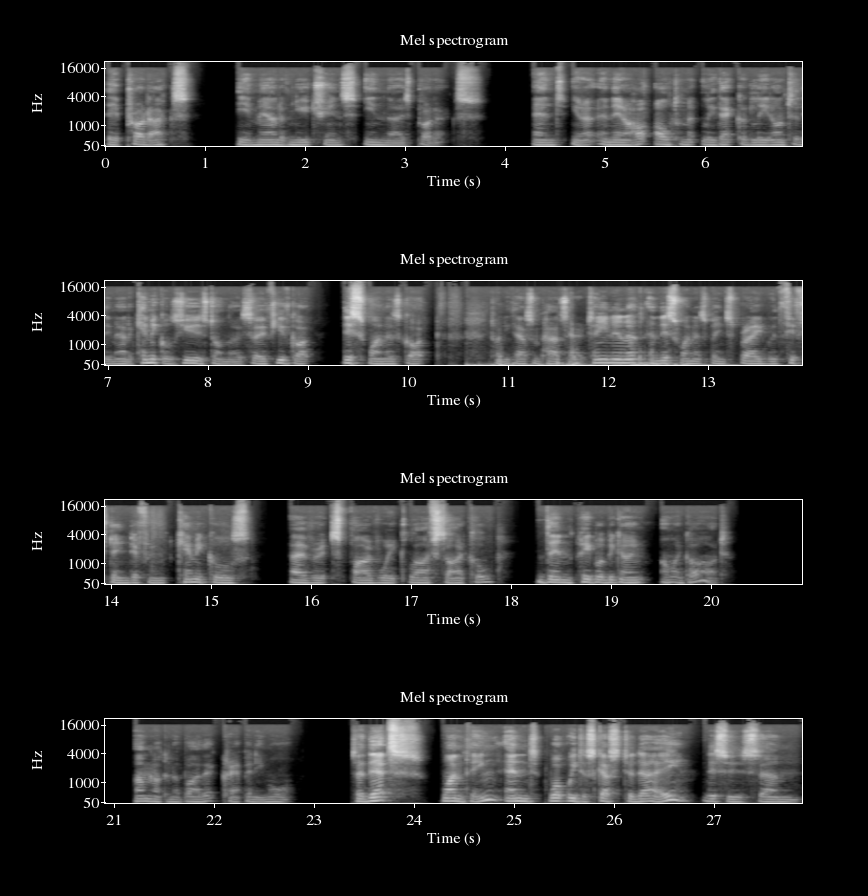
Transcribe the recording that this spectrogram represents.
their products the amount of nutrients in those products. And, you know, and then ultimately that could lead on to the amount of chemicals used on those. So if you've got this one has got 20,000 parts carotene in it, and this one has been sprayed with 15 different chemicals over its five week life cycle, then people would be going, oh my God, I'm not going to buy that crap anymore. So that's one thing. And what we discussed today, this is um,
